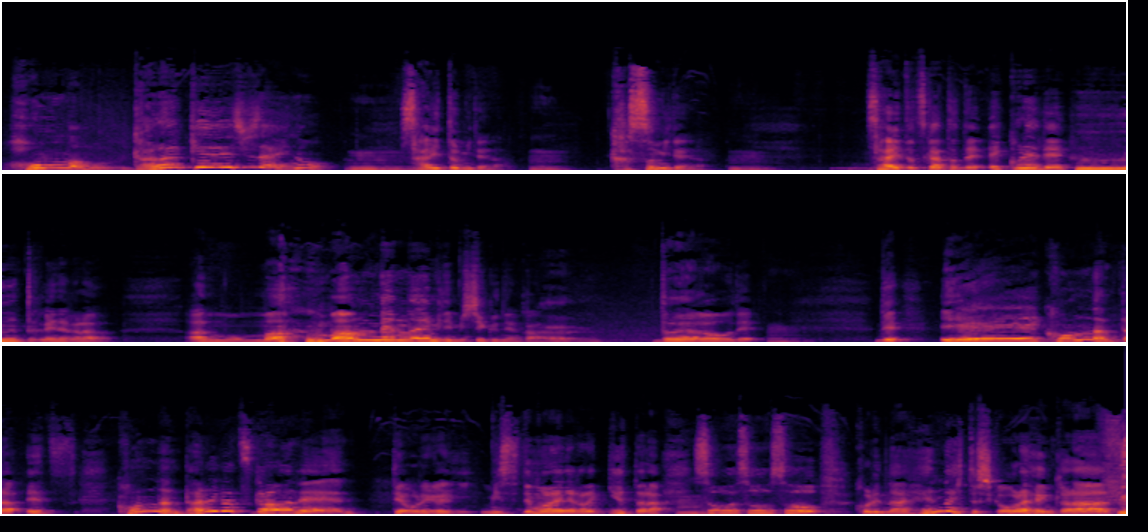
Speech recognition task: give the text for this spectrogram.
ほんまもうガラケー時代のうん。サイトみたいな、うん。カスみたいな。うん。サイト使っとって、え、これで、ふんふんとか言いながら、あのもう、ま、満面の笑みで見してくんねやんか。ドヤ顔で。うん。で、えー、こんなんだ、え、つこんなん誰が使うねんって俺がい見せてもらいながら言ったら、そうそうそう、これな、変な人しかおらへんから、って。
